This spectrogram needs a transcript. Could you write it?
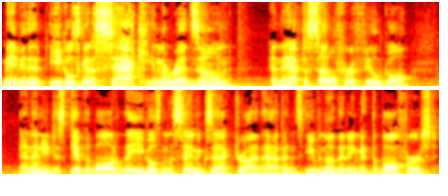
maybe the Eagles get a sack in the red zone and they have to settle for a field goal, and then you just give the ball to the Eagles and the same exact drive happens, even though they didn't get the ball first.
